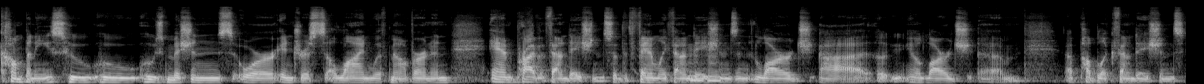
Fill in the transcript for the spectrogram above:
companies who, who whose missions or interests align with Mount Vernon, and private foundations, so the family foundations mm-hmm. and large, uh, you know, large um, uh, public foundations.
